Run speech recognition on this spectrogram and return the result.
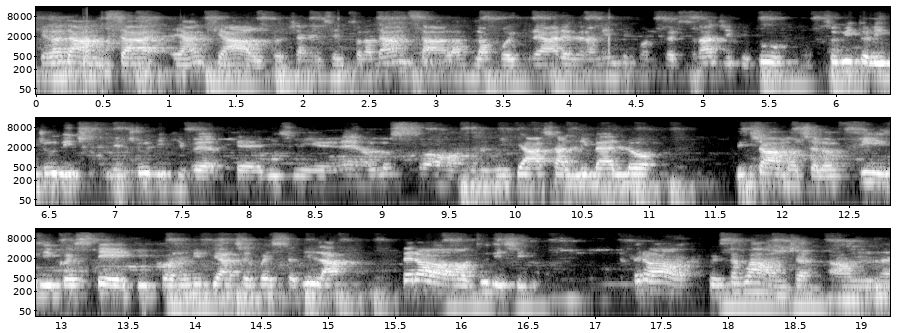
che la danza è anche altro, cioè nel senso la danza la, la puoi creare veramente con personaggi che tu subito li giudici, li giudichi perché dici eh, non lo so, non mi piace a livello diciamocelo fisico, estetico, non mi piace questo di là, però tu dici però questa qua ha, un, ha, un,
